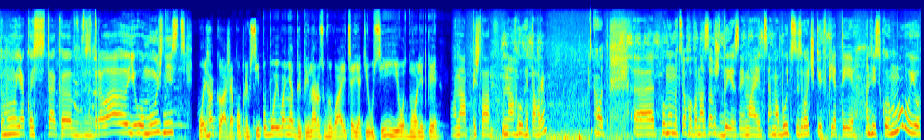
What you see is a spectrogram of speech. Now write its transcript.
тому якось так е, збрала його мужність. Ольга каже, попри всі побоювання, дитина розвивається, як і усі її однолітки. Вона пішла на гру гітари. От, е, помимо цього, вона завжди займається, мабуть, з рочків п'яти англійською мовою.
